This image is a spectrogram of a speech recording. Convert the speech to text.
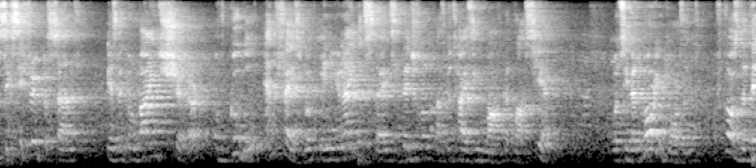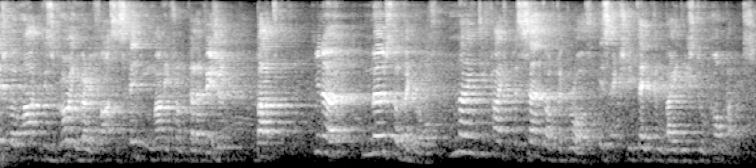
63% is the combined share of Google and Facebook in the United States digital advertising market last year. What's even more important, of course, the digital market is growing very fast, it's taking money from television, but, you know, most of the growth, 95% of the growth is actually taken by these two companies.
